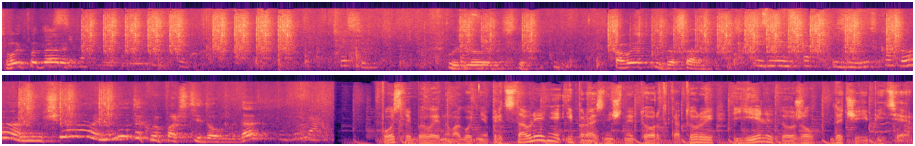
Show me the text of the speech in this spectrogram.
свой подарок. Спасибо. Пожалуйста. А вы откуда сами? Из Минска. Из Минска. А, минчане. Ну, так вы почти дома, да? После было и новогоднее представление, и праздничный торт, который еле дожил до чаепития.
